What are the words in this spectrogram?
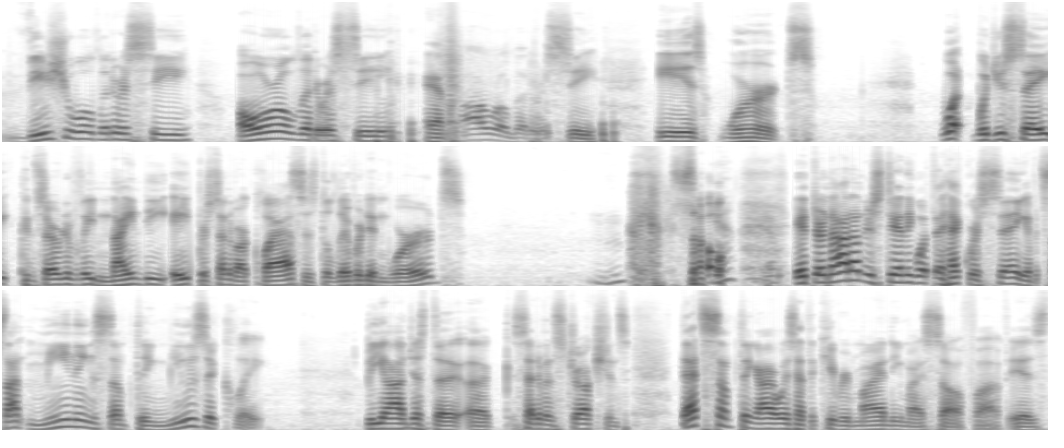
visual literacy, oral literacy, and oral literacy, is words. What would you say, conservatively, 98% of our class is delivered in words? so, Yeah. if they're not understanding what the heck we're saying, if it's not meaning something musically beyond just a, a set of instructions, that's something I always have to keep reminding myself of. Is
